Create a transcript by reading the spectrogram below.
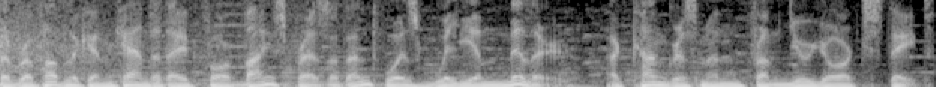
The Republican candidate for vice president was William Miller, a congressman from New York State.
